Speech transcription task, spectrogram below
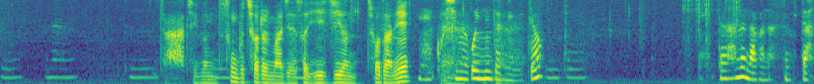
30초. 하나, 둘, 자, 지금 승부처를 맞이해서 이지연 초단이 네, 고심하고 있는 장면이죠. 일단 하나 나가놨습니다.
